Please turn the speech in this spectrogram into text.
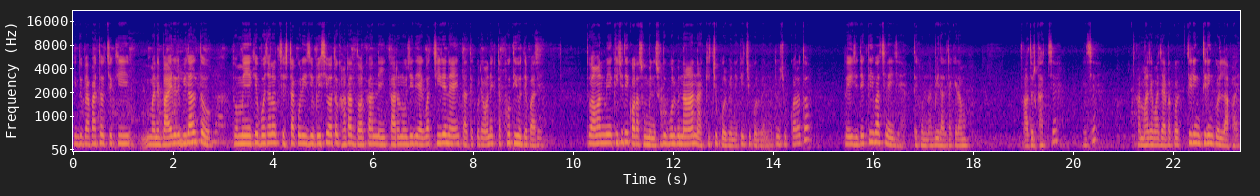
কিন্তু ব্যাপারটা হচ্ছে কি মানে বাইরের বিড়াল তো তো মেয়েকে বোঝানোর চেষ্টা করি যে বেশি অত ঘাঁটার দরকার নেই, কারণ ও যদি একবার চিড়ে নেয় তাতে করে অনেকটা ক্ষতি হতে পারে। তো আমার মেয়ে কিছুতেই কথা শুনবে না, শুধু বলবে, না না কিচ্ছু করবে না কিচ্ছু করবে না, তুমি চুপ করো তো। তো এই যে দেখতেই পাচ্ছেন, এই যে দেখুন না, বিড়ালটা কিরম আদর খাচ্ছে, এই যে, আর মাঝে মাঝে একবার করে তিড়িং তিড়িং করে লাফায়।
